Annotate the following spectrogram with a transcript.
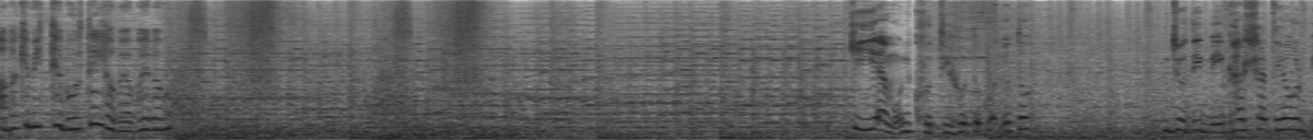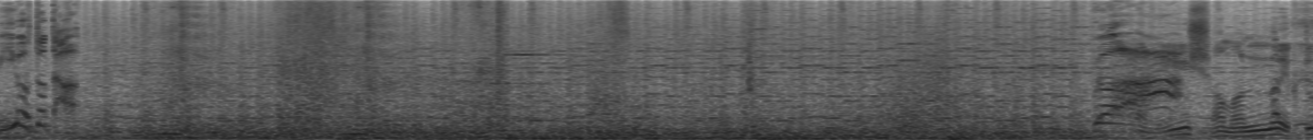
আমাকে মিথ্যে বলতেই হবে অভয় বাবু কি এমন ক্ষতি হতো বলো তো? যদি মেঘার সাথে ওর বিয়ে হতো তা আমি সামান্য একটু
